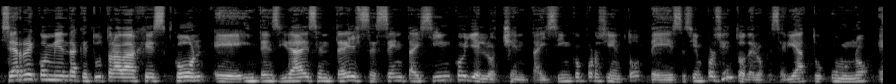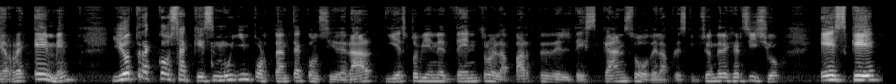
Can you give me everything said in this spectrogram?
se recomienda que tú trabajes con eh, intensidades entre el 65 y el 85% de ese 100%, de lo que sería tu 1RM. Y otra cosa que es muy importante a considerar, y esto viene dentro de la parte del descanso o de la prescripción del ejercicio, es que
